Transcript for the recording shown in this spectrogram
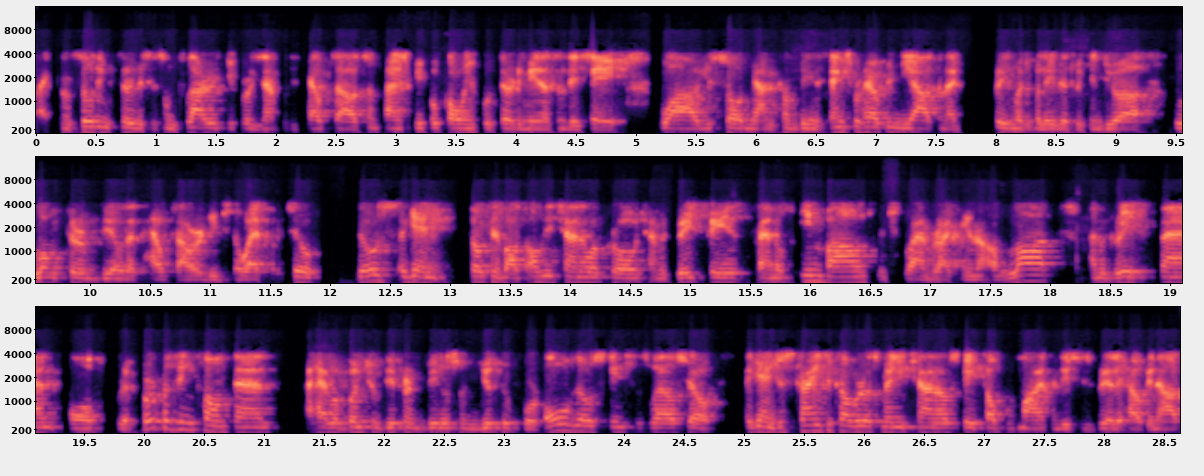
like consulting services on Clarity, for example, it helps out. Sometimes people call in for 30 minutes and they say, wow, you sold me, I'm convinced. Thanks for helping me out. And I pretty much believe that we can do a long-term deal that helps our digital effort. So those again talking about omni-channel approach. I'm a great fan of inbound, which is why I'm writing a lot. I'm a great fan of repurposing content. I have a bunch of different videos on YouTube for all of those things as well. So again, just trying to cover as many channels, stay top of mind, and this is really helping out,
